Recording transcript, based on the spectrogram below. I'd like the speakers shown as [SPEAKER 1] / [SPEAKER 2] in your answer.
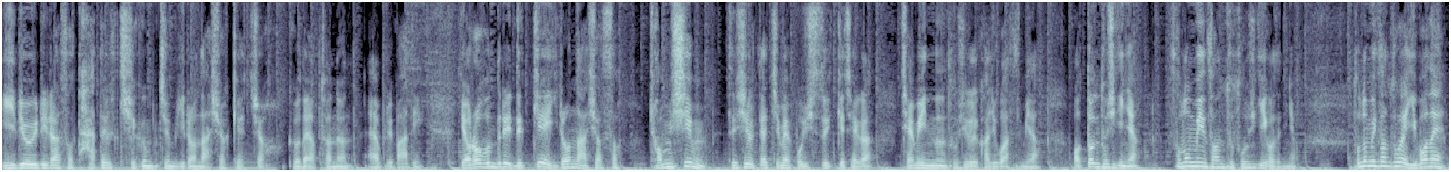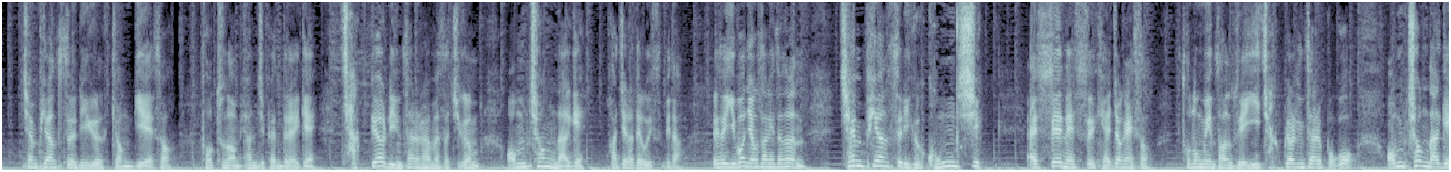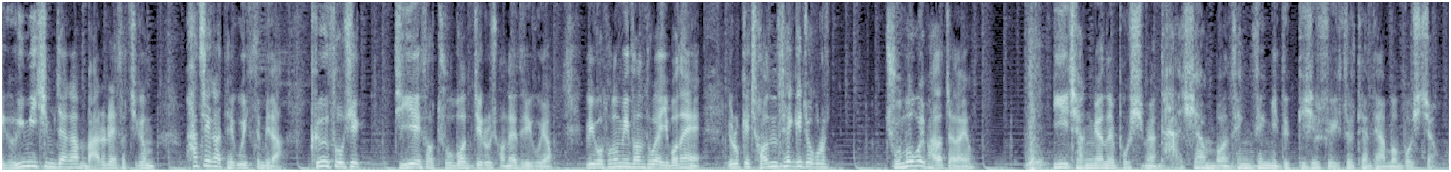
[SPEAKER 1] 일요일이라서 다들 지금쯤 일어나셨겠죠. good afternoon, everybody. 여러분들이 늦게 일어나셔서 점심 드실 때쯤에 보실 수 있게 제가 재미있는 소식을 가지고 왔습니다. 어떤 소식이냐? 손흥민 선수 소식이거든요. 손흥민 선수가 이번에 챔피언스 리그 경기에서 토트넘 현지 팬들에게 작별 인사를 하면서 지금 엄청나게 화제가 되고 있습니다. 그래서 이번 영상에서는 챔피언스 리그 공식 SNS 계정에서 손흥민 선수의 이 작별 인사를 보고 엄청나게 의미심장한 말을 해서 지금 화제가 되고 있습니다. 그 소식 뒤에서 두 번째로 전해드리고요. 그리고 손흥민 선수가 이번에 이렇게 전 세계적으로 주목을 받았잖아요. 이 장면을 보시면 다시 한번 생생히 느끼실 수 있을 텐데 한번 보시죠.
